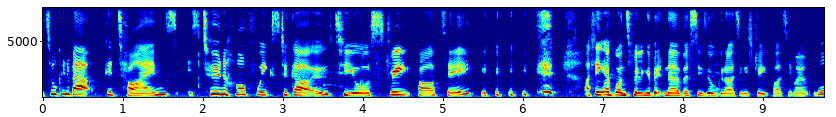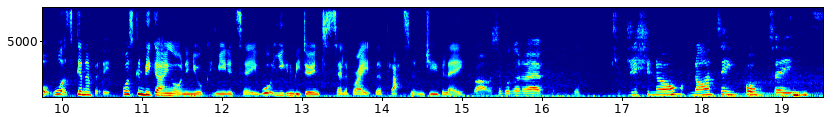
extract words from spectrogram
talking about good times, it's two and a half weeks to go to your street party. I think everyone's feeling a bit nervous who's organising a street party. What, what's going to be what's going to be going on in your community? What are you going to be doing to celebrate the Platinum Jubilee? Right, so we're going to have the traditional 1940s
